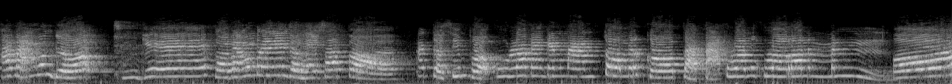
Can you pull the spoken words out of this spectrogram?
bapakmu, Nduk? Nggih. Bapakmu mrene ndolek sapa? Adosi mbok kula kengken mantu mergo bapak kula niku lara nemen. Oh,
